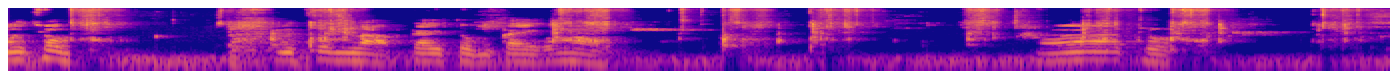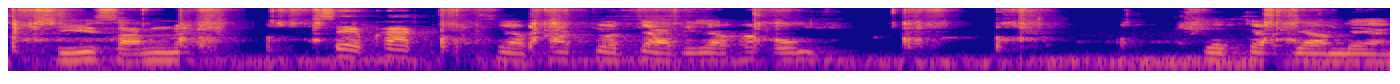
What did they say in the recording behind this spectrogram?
มาชมมาชมลาบไก่ต้มไก่ของเราอ่าถูกสีสันไหมแสบคักเสียบผักจวดจัดอีกแล้วครับผมจวดจัดยามแรง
